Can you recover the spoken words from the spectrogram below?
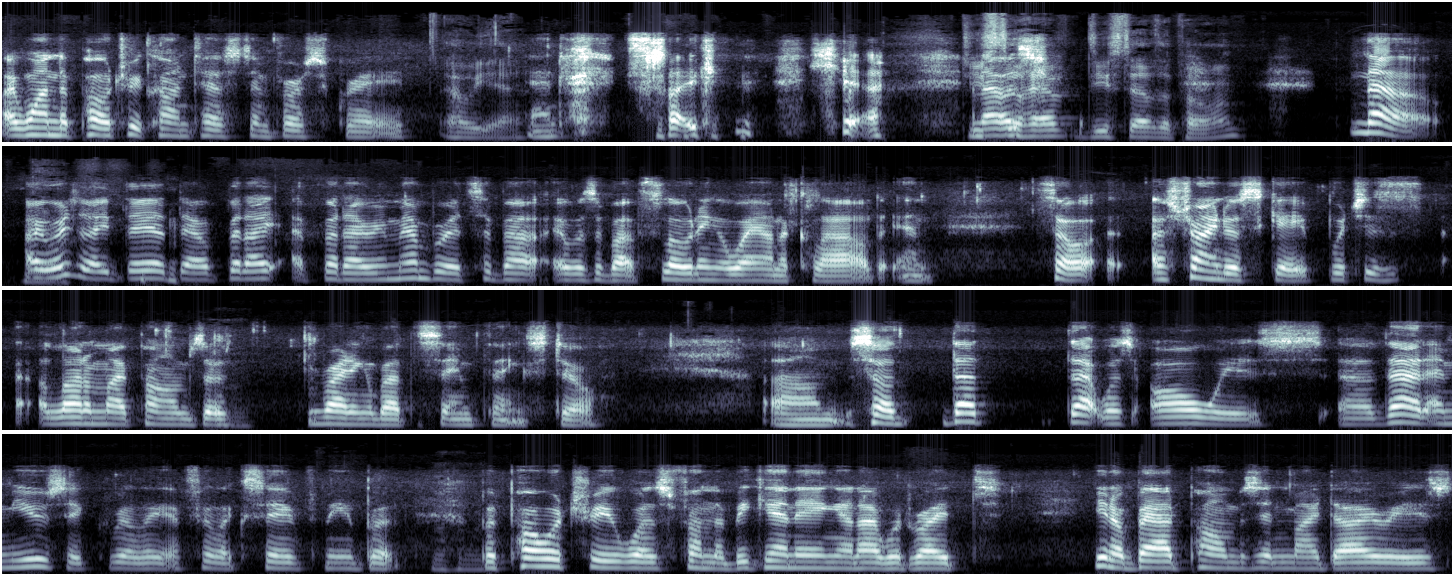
I won the poetry contest in first grade. Oh yeah, and it's like yeah. Do you still was, have Do you still have the poem? No, I wish I did though. But I but I remember it's about it was about floating away on a cloud, and so I was trying to escape, which is a lot of my poems are mm-hmm. writing about the same thing still. Um, so that that was always uh, that and music really I feel like saved me, but mm-hmm. but poetry was from the beginning, and I would write. You know, bad poems in my diaries,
